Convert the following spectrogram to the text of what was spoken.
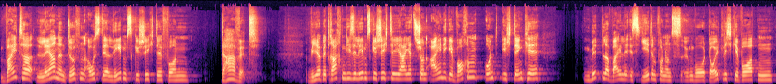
weiter lernen dürfen aus der Lebensgeschichte von David. Wir betrachten diese Lebensgeschichte ja jetzt schon einige Wochen und ich denke, mittlerweile ist jedem von uns irgendwo deutlich geworden,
